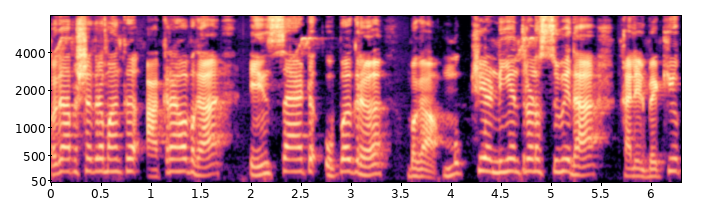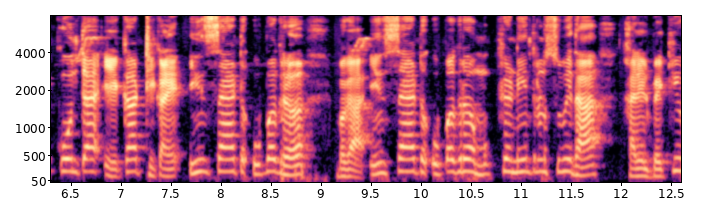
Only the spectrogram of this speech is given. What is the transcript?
बघा प्रश्न क्रमांक अकरावा बघा. इन्सॅट उपग्रह बघा मुख्य नियंत्रण सुविधा खालीलपैकी कोणत्या? एका ठिकाणी इन्सॅट उपग्रह. बघा इन्सॅट उपग्रह मुख्य नियंत्रण सुविधा खालीलपैकी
